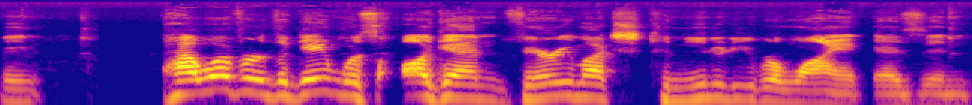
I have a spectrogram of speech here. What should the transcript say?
I mean, however, the game was again very much community reliant, as in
